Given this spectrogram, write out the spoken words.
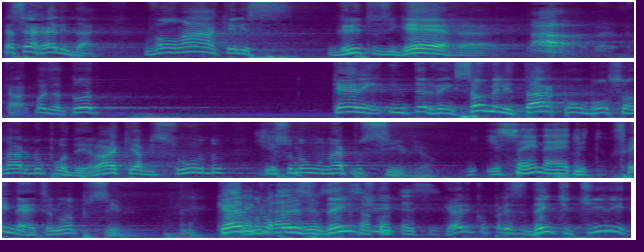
Essa é a realidade vão lá aqueles gritos de guerra, aquela coisa toda. Querem intervenção militar com o Bolsonaro no poder. Olha que absurdo, isso não, não é possível. Isso é inédito. Isso é inédito, não é possível. Querem que, Brasil, o presidente, querem que o presidente tire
